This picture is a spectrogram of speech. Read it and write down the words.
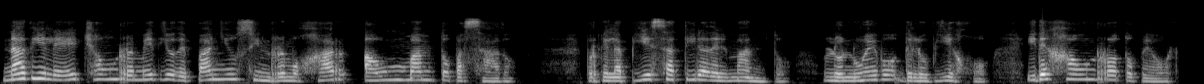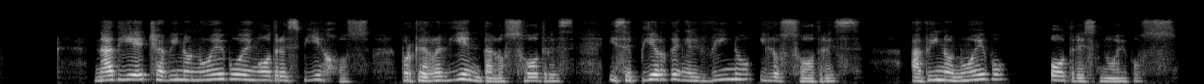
Nadie le echa un remedio de paño sin remojar a un manto pasado, porque la pieza tira del manto, lo nuevo de lo viejo, y deja un roto peor. Nadie echa vino nuevo en odres viejos, porque revienta los odres y se pierden el vino y los odres. A vino nuevo, odres nuevos.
